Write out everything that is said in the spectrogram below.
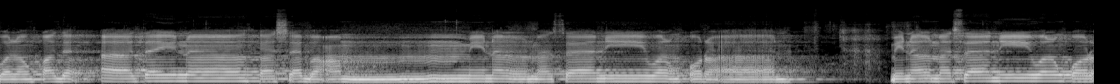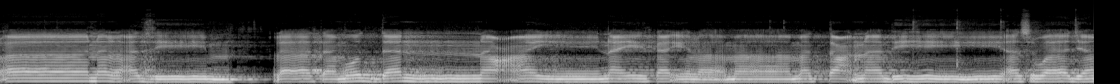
ولقد آتيناك سبعا من المثاني والقرآن من المثاني والقرآن العظيم. لا تمدن عينيك إلى ما متعنا به أزواجا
